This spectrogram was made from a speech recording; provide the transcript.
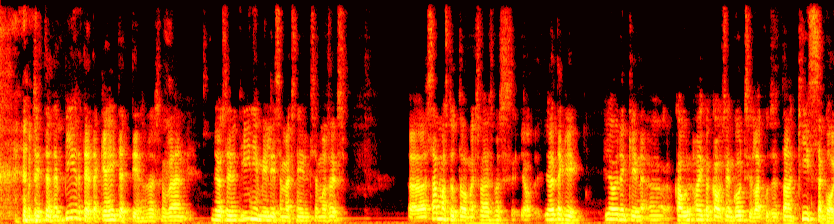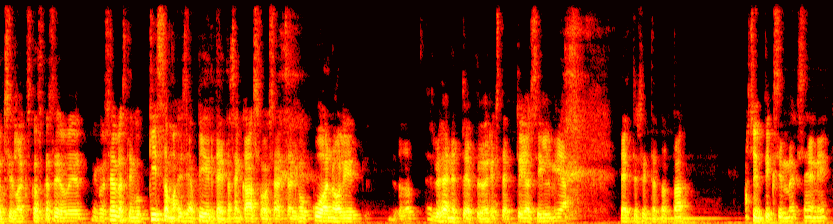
Mutta sitten ne piirteitä kehitettiin vähän, jos ei nyt inhimillisemmäksi, niin semmoiseksi ö, samastuttavammaksi, vähän semmoiseksi jo, jotenkin, joidenkin kau- aikakausien Godzilla kutsutaan kissa Godzillaksi, koska se oli niin kuin selvästi niin kuin kissamaisia piirteitä sen kasvoissa, että se niin kuin kuono oli tota, lyhennetty ja pyöristetty ja silmiä tehty sitten tota, sympiksimmäksi. Niin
